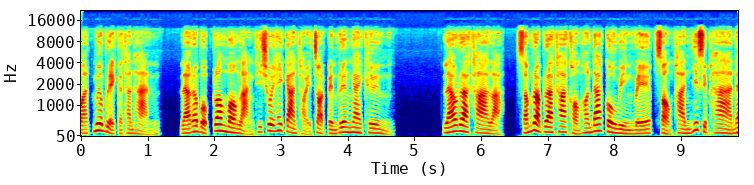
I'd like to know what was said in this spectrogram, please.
มัติเมื่อเบรกกระทันหัน และระบบกล้องมองหลังที่ช่วยให้การถอยจอดเป็นเรื่องง่ายขึ้น แล้วราคาล่ะสำหรับราคาของ Honda Go Wing Wave 2025 ใน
